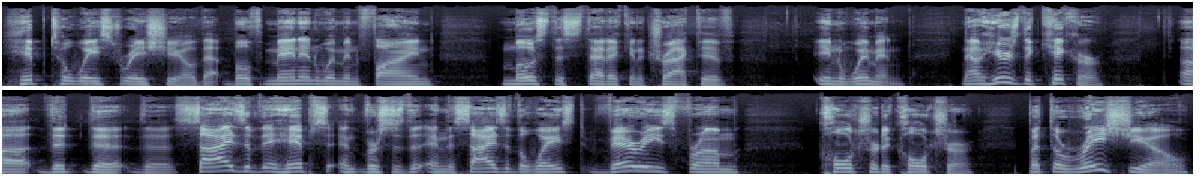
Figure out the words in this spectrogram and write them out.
hip to waist ratio that both men and women find most aesthetic and attractive in women. Now, here's the kicker: uh, the the the size of the hips and versus the and the size of the waist varies from culture to culture, but the ratio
